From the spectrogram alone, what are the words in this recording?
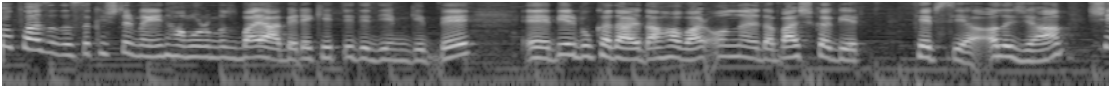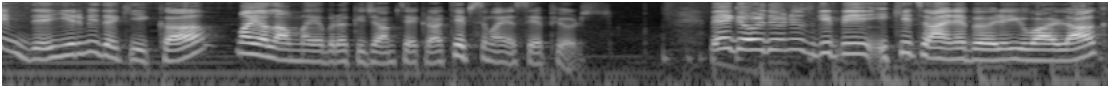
Çok fazla da sıkıştırmayın. Hamurumuz bayağı bereketli dediğim gibi. Ee, bir bu kadar daha var. Onları da başka bir tepsiye alacağım. Şimdi 20 dakika mayalanmaya bırakacağım tekrar. Tepsi mayası yapıyoruz. Ve gördüğünüz gibi iki tane böyle yuvarlak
